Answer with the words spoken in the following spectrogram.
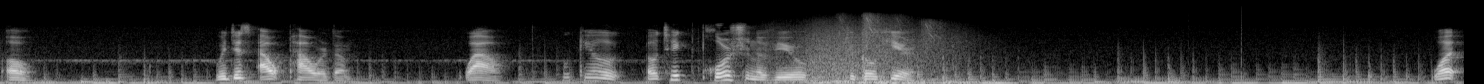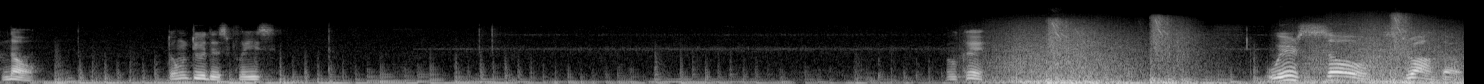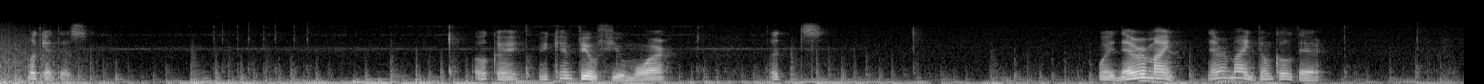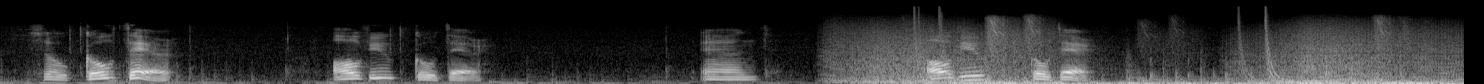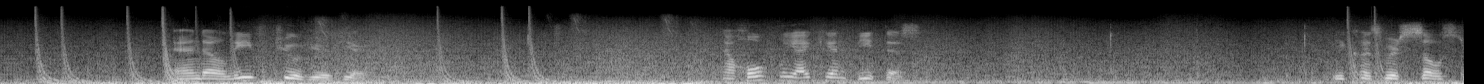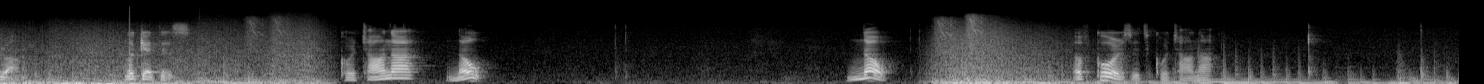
Oh. We just outpowered them. Wow. Okay, I'll, I'll take portion of you to go here. What? No. Don't do this, please. Okay. We're so strong though. Look at this. Okay, we can build a few more. Let's Wait, never mind. Never mind, don't go there. So, go there. All of you, go there. And... All of you, go there. And I'll leave two of you here. Now hopefully I can beat this. Because we're so strong. Look at this. Cortana, no. No. Of course it's Cortana.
